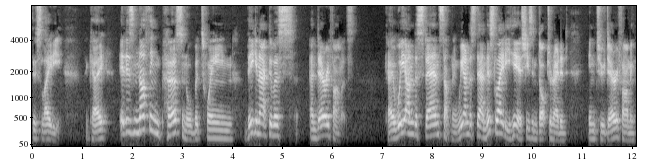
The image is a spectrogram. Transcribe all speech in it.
this lady, okay? It is nothing personal between vegan activists and dairy farmers. Okay, we understand something. We understand this lady here, she's indoctrinated into dairy farming.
